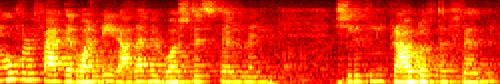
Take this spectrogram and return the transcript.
know for a fact that one day Radha will watch this film and she'll feel proud of the film.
